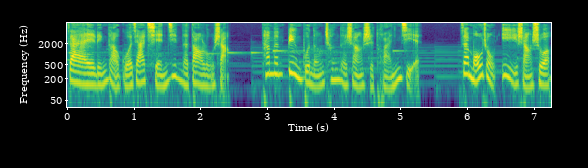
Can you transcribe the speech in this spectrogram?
在领导国家前进的道路上，他们并不能称得上是团结，在某种意义上说，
